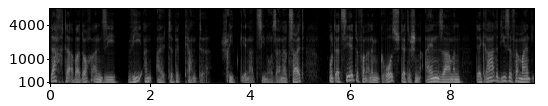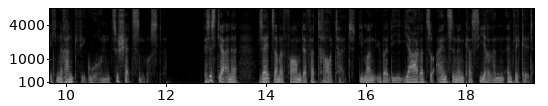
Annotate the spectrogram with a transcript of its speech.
dachte aber doch an sie wie an alte Bekannte, schrieb Genazzino seinerzeit und erzählte von einem großstädtischen Einsamen, der gerade diese vermeintlichen Randfiguren zu schätzen wusste. Es ist ja eine seltsame Form der Vertrautheit, die man über die Jahre zu einzelnen Kassiererinnen entwickelt.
